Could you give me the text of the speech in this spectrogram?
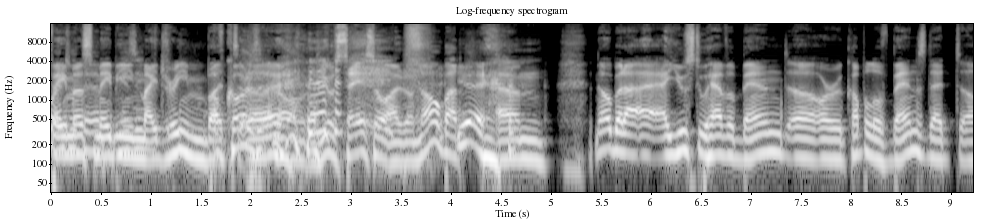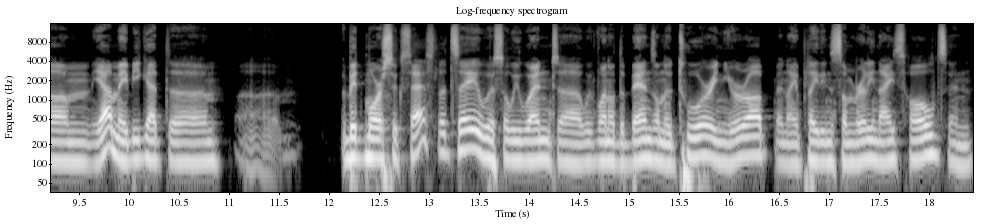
famous, maybe in my dream, but of course, uh, no, you say so. I don't know, but Yeah. um, No, but I, I used to have a band uh, or a couple of bands that, um, yeah, maybe got uh, uh, a bit more success. Let's say. So we went uh, with one of the bands on a tour in Europe, and I played in some really nice halls. And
